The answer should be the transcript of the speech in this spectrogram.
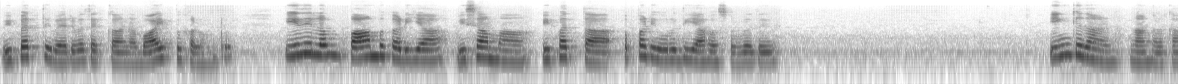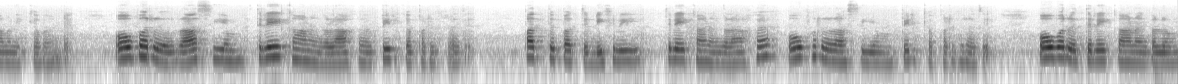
விபத்து வருவதற்கான வாய்ப்புகள் உண்டு. இதிலும் பாம்பு கடியா விஷமா விபத்தா எப்படி உறுதியாக சொல்வது? இங்குதான் நாங்கள் கவனிக்க வேண்டும். ஒவ்வொரு ராசியும் திரைக்காணங்களாக பிரிக்கப்படுகிறது. பத்து பத்து டிகிரி திரைக்காணங்களாக ஒவ்வொரு ராசியும் பிரிக்கப்படுகிறது. ஒவ்வொரு திரைக்காணங்களும்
